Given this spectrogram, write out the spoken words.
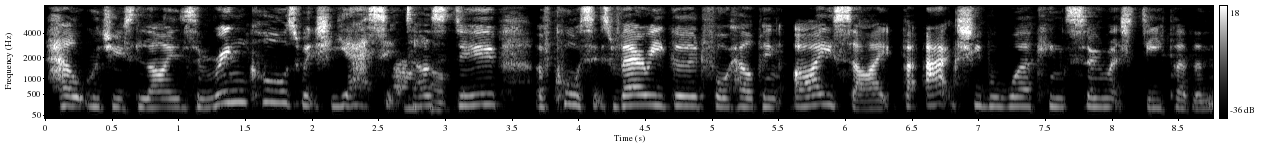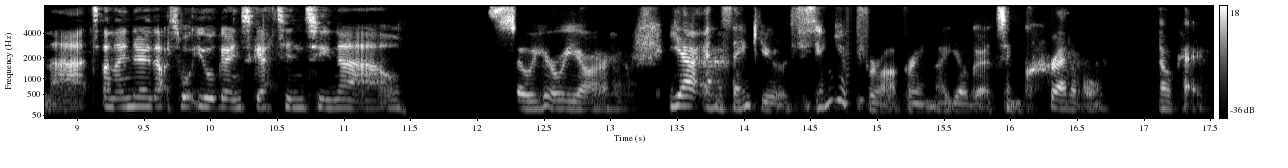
help reduce lines and wrinkles. Which, yes, it does uh-huh. do. Of course, it's very good for helping eyesight, but actually, we're working so much deeper than that. And I know that's what you're going to get into now. So here we are. Yeah, and thank you. Thank you for offering my yoga. It's incredible. Okay.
